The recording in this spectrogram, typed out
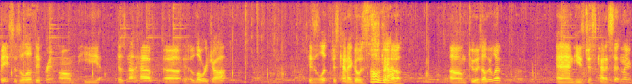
face is a little different. Um, he does not have uh, a lower jaw. His lip just kind of goes Oh, straight yeah. up um, to his other lip, and he's just kind of sitting there.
